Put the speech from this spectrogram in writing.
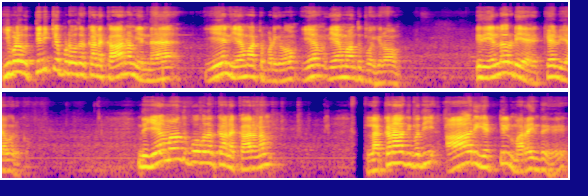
இவ்வளவு திணிக்கப்படுவதற்கான காரணம் என்ன? ஏன் ஏமாற்றப்படுகிறோம்? ஏம் ஏமாந்து போகிறோம்? இது எல்லோருடைய கேள்வியாகவும் இருக்கும். இந்த ஏமாந்து போவதற்கான காரணம் லக்கணாதிபதி ஆறு எட்டில் மறைந்து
